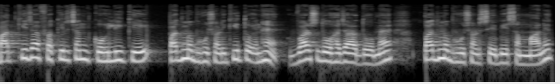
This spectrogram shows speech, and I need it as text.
बात की जाए फकीर चंद कोहली के पद्म भूषण की तो इन्हें वर्ष 2002 में पद्म भूषण से भी सम्मानित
